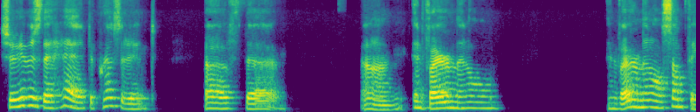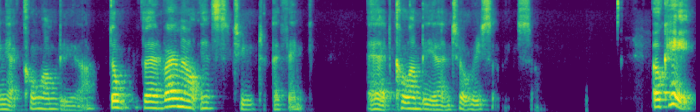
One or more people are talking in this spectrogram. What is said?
So he was the head, the president of the um, environmental environmental something at Columbia, the the Environmental Institute, I think, at Columbia until recently. So, okay,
